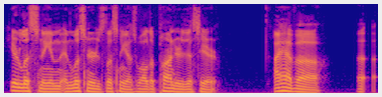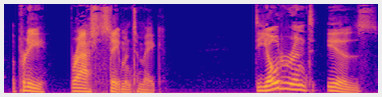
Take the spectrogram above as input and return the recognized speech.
here listening and, and listeners listening as well to ponder this here. I have a, a, a pretty brash statement to make. Deodorant is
